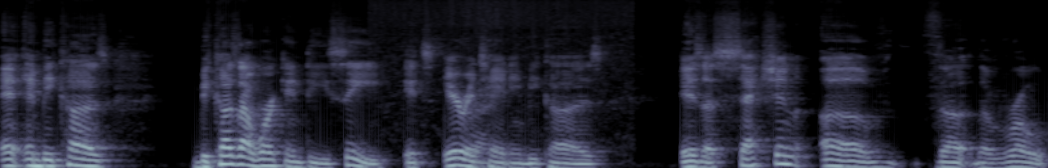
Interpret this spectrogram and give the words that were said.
and, and, because because I work in DC, it's irritating right. because is a section of the the road,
